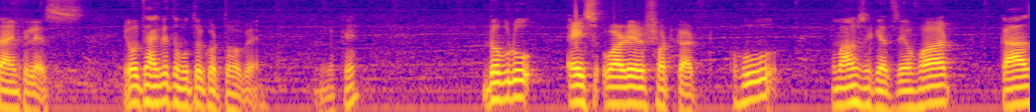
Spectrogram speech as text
টাইম প্লেস এগুলো থাকলে তো উত্তর করতে হবে। ওকে? ডব্লু এইচ ওয়ার্ডের শর্টকাট হু মানুষের ক্ষেত্রে হোয়াট কাজ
